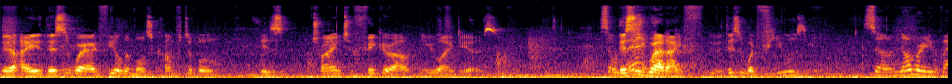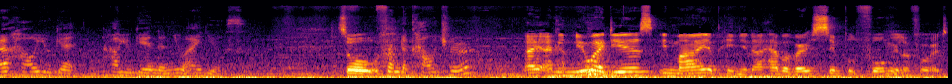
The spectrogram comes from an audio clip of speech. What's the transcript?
Yeah, I, this is where I feel the most comfortable is trying to figure out new ideas. So this is what I this is what fuels me. So normally, where how you get how you gain the new ideas? So from the culture. I, I mean, new ideas. In my opinion, I have a very simple formula for it.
